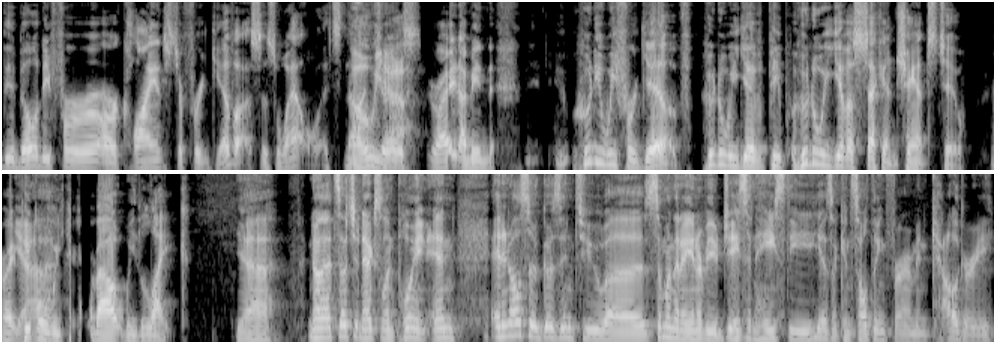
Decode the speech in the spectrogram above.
the ability for our clients to forgive us as well. It's not Oh, yeah. just right. I mean, who do we forgive? Who do we give people? Who do we give a second chance to? Right, people we care about, we like. Yeah. No, that's such an excellent point. And and it also goes into uh, someone that I interviewed, Jason Hasty. He has a consulting firm in Calgary,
